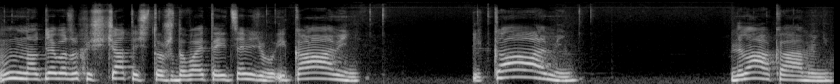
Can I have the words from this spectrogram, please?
М, Нам треба захищатись, тож давайте і це візьму. І камінь. І камінь. Нема каменю.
